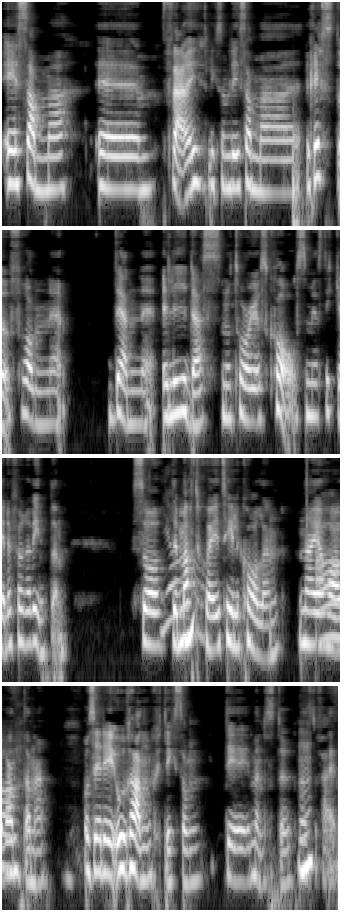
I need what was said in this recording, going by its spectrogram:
är samma eh, färg, liksom det är samma rester från eh, den Elidas Notorious Call som jag stickade förra vintern. Så Ja. det matchar ju till callen när jag har Ah. vantarna. Och så är det orange liksom, det är mönster, mönsterfärgen.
